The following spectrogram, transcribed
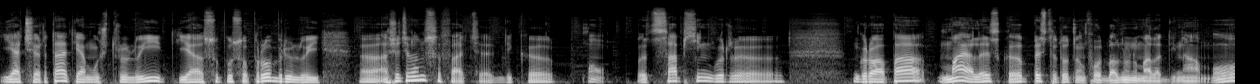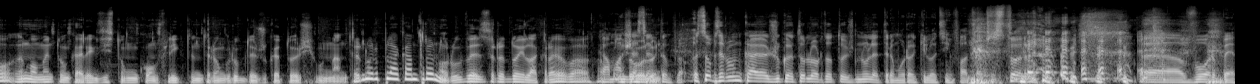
i-a certat, i-a muștruluit, i-a supus oprobriului, Uh, așa ceva nu se face, adică oh, îți sapi singur uh, groapa, mai ales că peste tot în fotbal, nu numai la Dinamo, în momentul în care există un conflict între un grup de jucători și un antrenor, pleacă antrenorul. Vezi rădoi la Craiova Cam acum așa două se luni. întâmplă. Să observăm că jucătorilor totuși nu le tremură chiloții în fața acestor uh, vorbe.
